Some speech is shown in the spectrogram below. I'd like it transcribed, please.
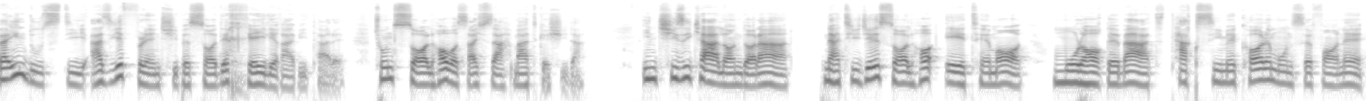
و این دوستی از یه فرندشیپ ساده خیلی قوی تره. چون سالها واسش زحمت کشیدن. این چیزی که الان دارن نتیجه سالها اعتماد مراقبت تقسیم کار منصفانه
